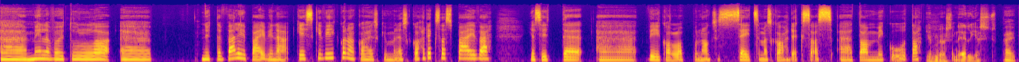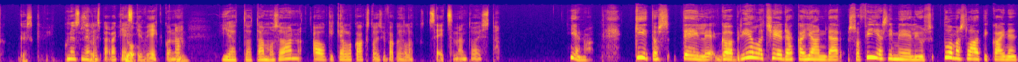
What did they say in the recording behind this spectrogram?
Ää, meillä voi tulla ää, nyt välipäivinä keskiviikkona 28. päivä ja sitten ää, viikonloppuna onko se 7.8. tammikuuta. Ja myös neljäs päivä keskiviikkona. Myös neljäs päivä keskiviikkona. Joo. Mm. Ja tota, museo on auki kello 12-17. Hienoa. Kiitos teille Gabriella Cheda-Kajander, Sofia Simelius, Tuomas Laatikainen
